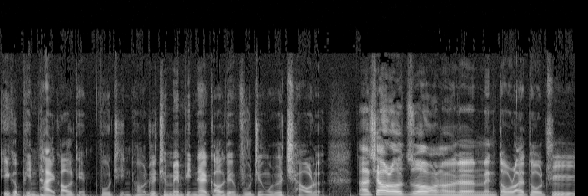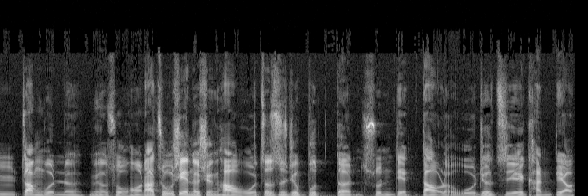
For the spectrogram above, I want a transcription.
一个平台高点附近，我就前面平台高点附近我就敲了，那敲了之后呢，在那边抖来抖去，站稳了，没有错哈，它出现的讯号，我这次就不等损点到了，我就直接砍掉。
